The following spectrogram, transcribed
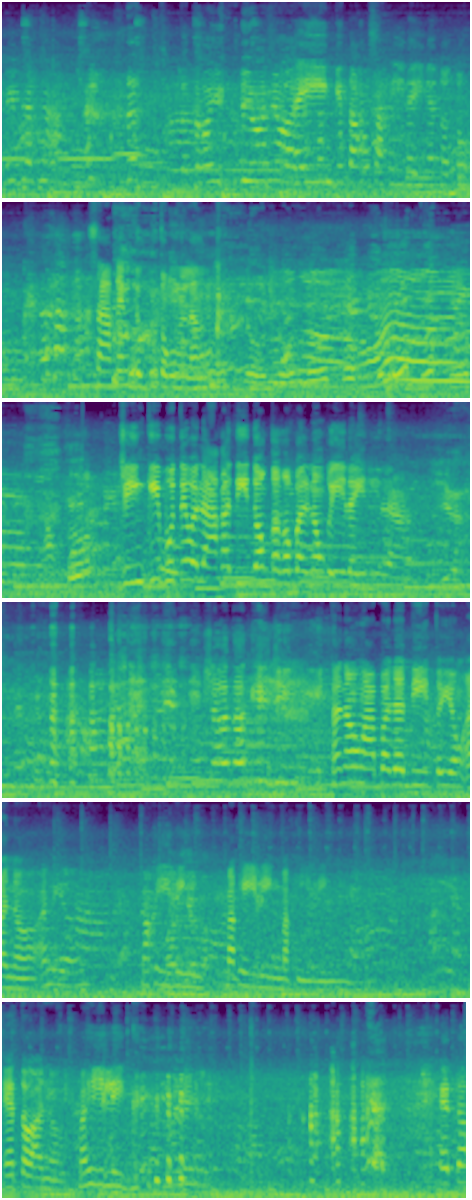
May vlog na ako. Totoo yun yun. Naiingit ako sa kilay niya totoo. Sa akin, dugtong lang. Oh. Jinky, buti wala ka dito ang kakapal ng kilay nila. Yeah! Shoutout kay Jinky. Tanaw nga pala dito yung ano, ano yun? Makiling, makiling, makiling. Eto ano, mahilig. Eto,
